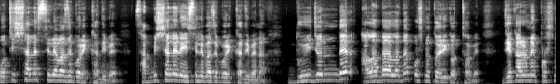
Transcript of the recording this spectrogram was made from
পঁচিশ সালের সিলেবাসে পরীক্ষা দিবে, ছাব্বিশ সালের এই সিলেবাসে পরীক্ষা দিবে না। দুইজনদের আলাদা আলাদা প্রশ্ন তৈরি করতে হবে। যে কারণে প্রশ্ন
